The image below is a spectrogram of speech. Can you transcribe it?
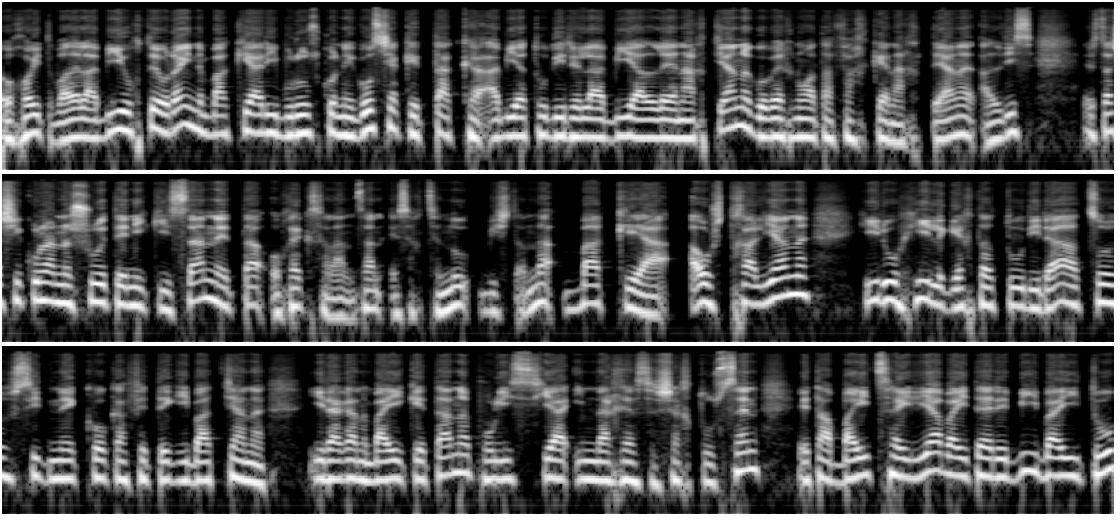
Horroit, badela bi urte orain, bakeari buruzko negoziaketak abiatu direla bi aldean artean, gobernua eta farken artean, aldiz, ez da sikulan suetenik izan eta horrek zalantzan ezartzen du biztanda bakea. Australian, hiru hil gertatu dira, atzo zidneko kafetegi batean iragan baiketan, polizia indarrez sartu zen, eta baitzailea baita ere bi baitu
